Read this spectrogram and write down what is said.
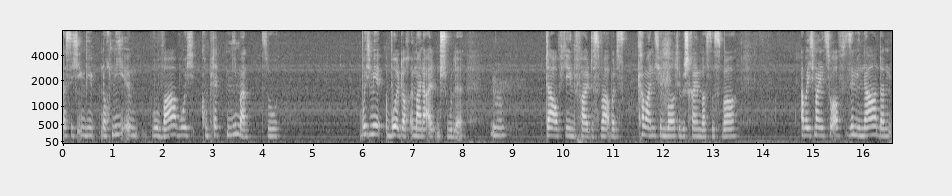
dass ich irgendwie noch nie irgendwo war, wo ich komplett niemand so, wo ich mir, wohl doch in meiner alten Schule, Ja. da auf jeden Fall, das war, aber das kann man nicht in Worte beschreiben, was das war. Aber ich meine jetzt so auf Seminaren, dann,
